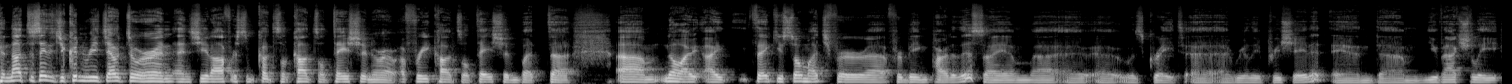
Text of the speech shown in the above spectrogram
not to say that you couldn't reach out to her and, and she'd offer some consultation or a free consultation, but uh, um, no, I, I, thank you so much for uh, for being part of this. I am uh, uh, it was great. Uh, I really appreciate it, and um, you've actually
